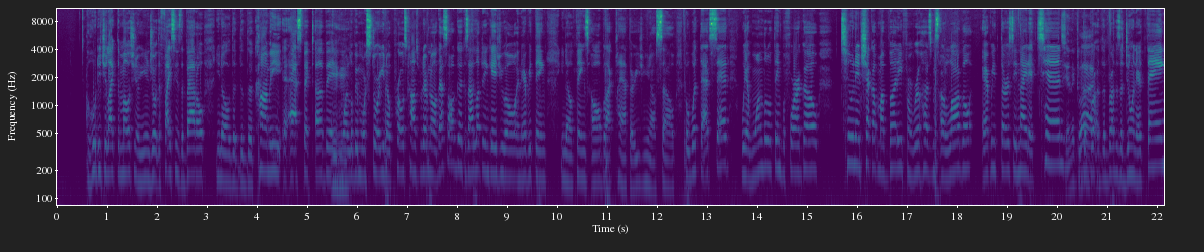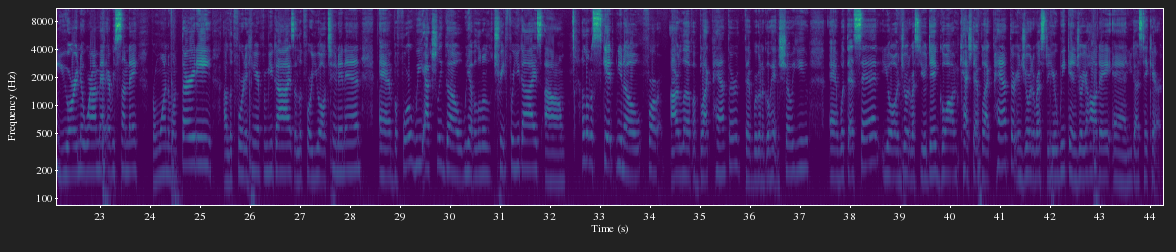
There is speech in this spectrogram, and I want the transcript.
Who did you like the most? You know, you enjoyed the fight scenes, the battle, you know, the the, the comedy aspect of it. You mm-hmm. want a little bit more story, you know, pros, cons, whatever. No, that's all good because I love to engage you all and everything, you know, things all Black Panther, you know. So, but with that said, we have one little thing before I go. Tune in, check out my buddy from Real Husbands of Largo every Thursday night at 10. 10 The bro- the brothers are doing their thing. You already know where I'm at every Sunday from 1 to 1.30. I look forward to hearing from you guys. I look forward to you all tuning in. And before we actually go, we have a little treat for you guys. Um, a little skit, you know, for our love of Black Panther that we're going to go ahead and show you. And with that said, you all enjoy the rest of your day. Go out and catch that Black Panther. Enjoy the rest of your weekend. Enjoy your holiday. And you guys take care.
